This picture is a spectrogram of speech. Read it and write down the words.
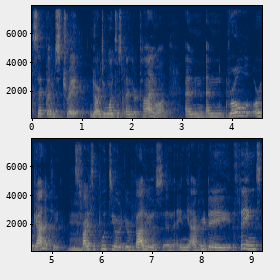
set them straight. Yeah. What do you want to spend your time on? and and grow organically. Mm. Try to put your, your values in, in your everyday things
